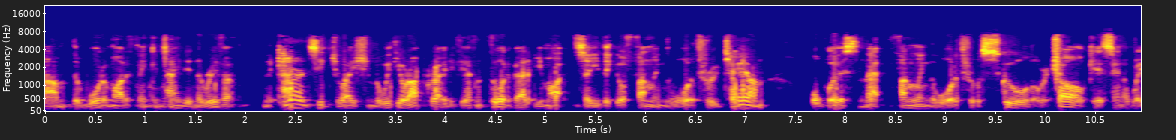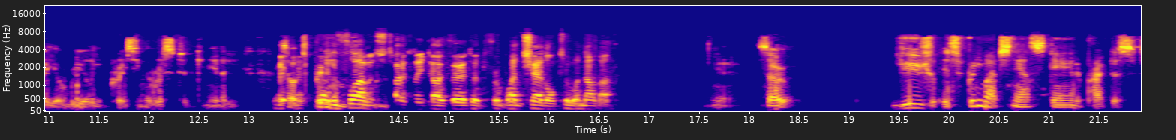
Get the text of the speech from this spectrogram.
Um, the water might have been contained in the river. In the current situation, but with your upgrade, if you haven't thought about it, you might see that you're funneling the water through town or worse than that, funneling the water through a school or a childcare centre where you're really increasing the risk to the community. So it's pretty. The flow is totally diverted from one channel to another. Yeah. So usually it's pretty much now standard practice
